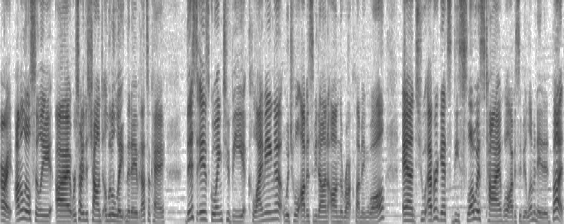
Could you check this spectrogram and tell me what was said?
All right. I'm a little silly. I, we're starting this challenge a little late in the day, but that's okay. This is going to be climbing, which will obviously be done on the rock climbing wall. And whoever gets the slowest time will obviously be eliminated. But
